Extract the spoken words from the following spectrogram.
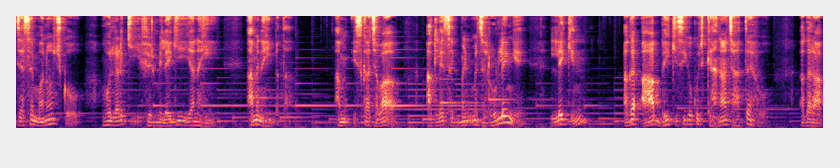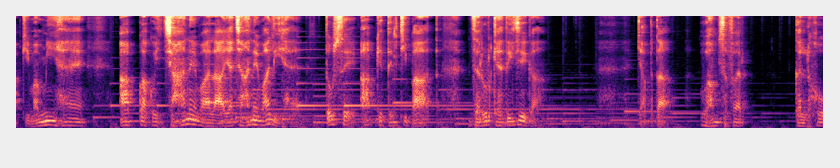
जैसे मनोज को वो लड़की फिर मिलेगी या नहीं, हमें नहीं पता। हम इसका जवाब अगले सेगमेंट में ज़रूर लेंगे। लेकिन अगर आप भी किसी को कुछ कहना चाहते हो, अगर आपकी मम्मी है, आपका कोई चाहने वाला या चाहने वाली है तो उसे आपके दिल की बात ज़रूर कह दीजिएगा। क्या पता वो हम सफ़र कल हो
